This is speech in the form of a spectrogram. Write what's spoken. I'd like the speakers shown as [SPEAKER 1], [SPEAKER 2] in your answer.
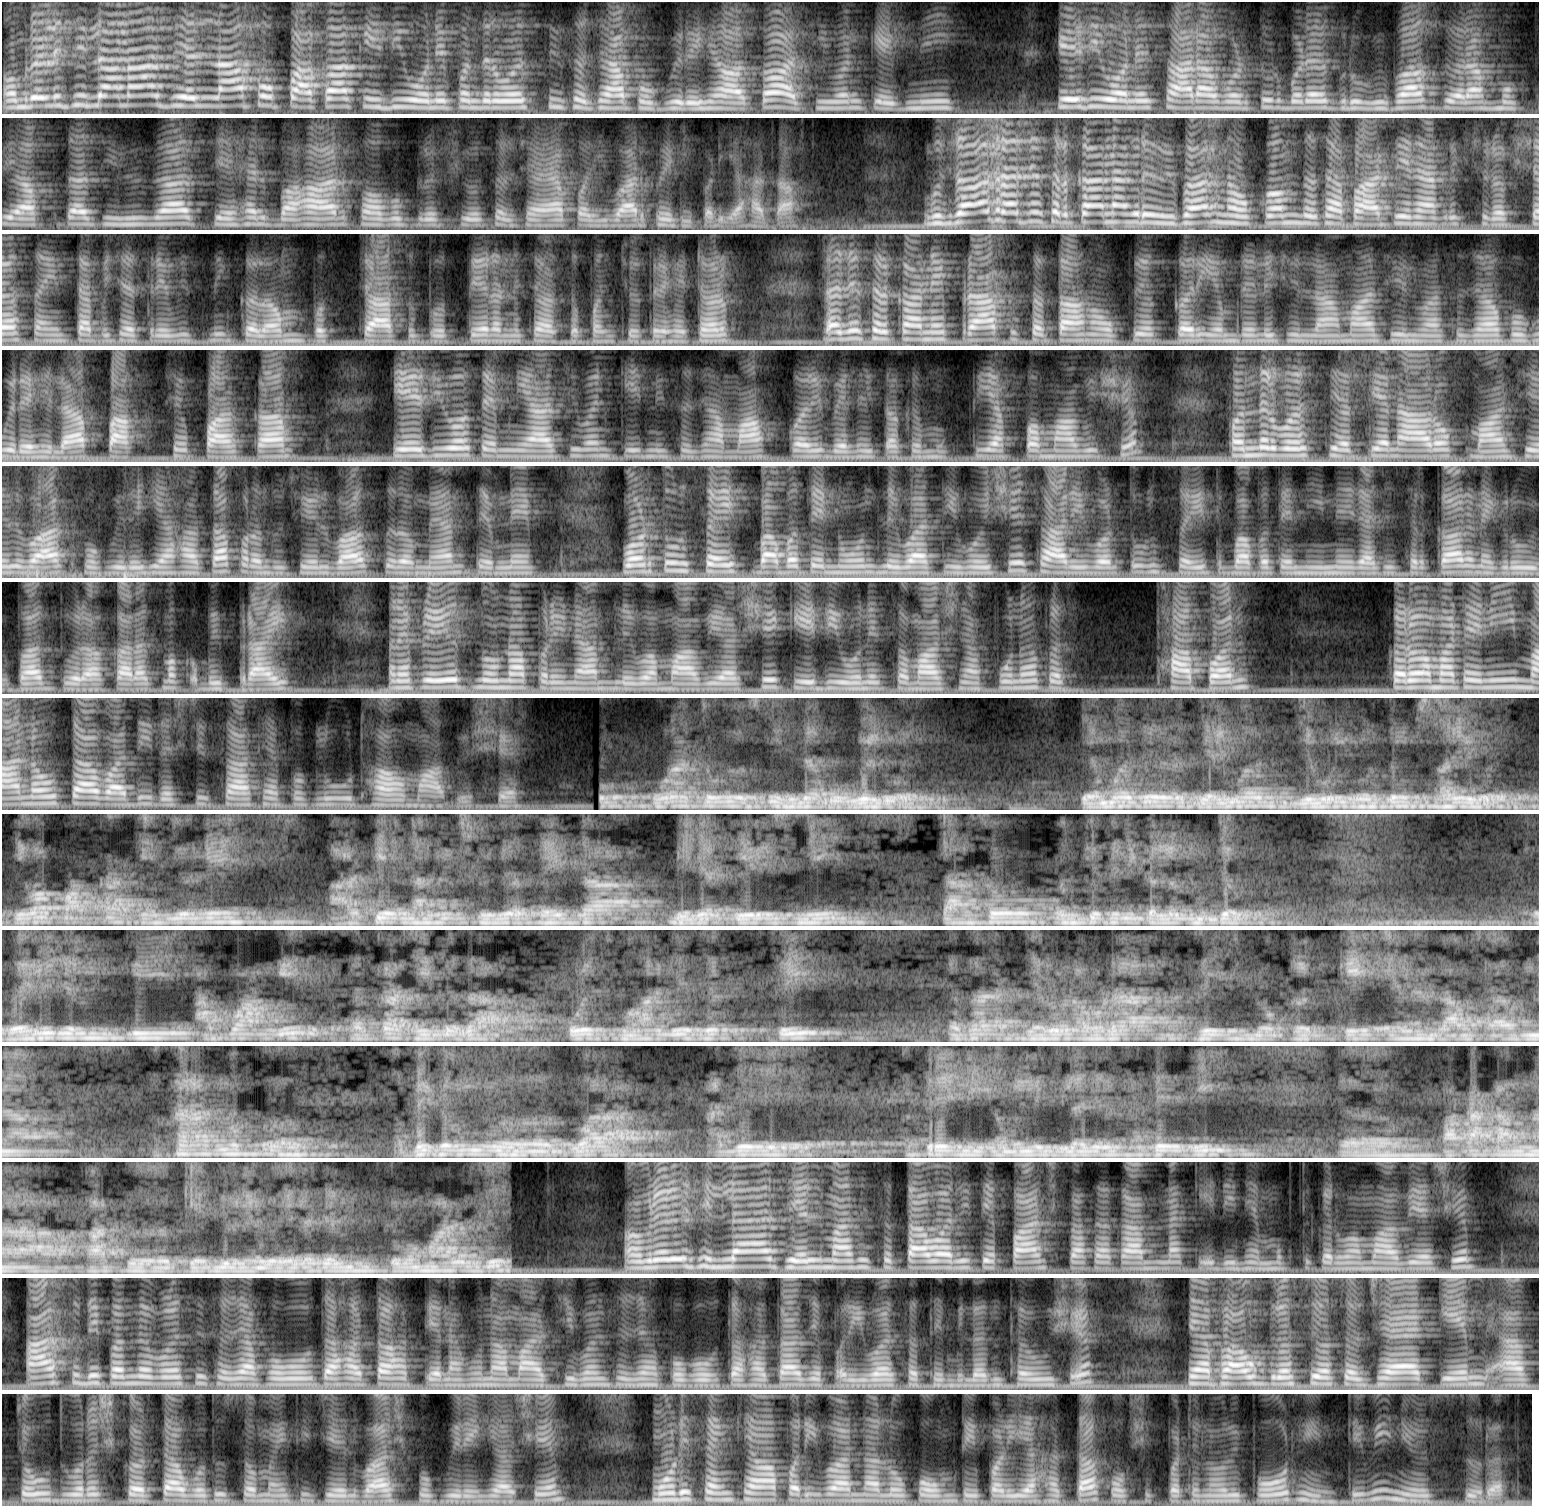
[SPEAKER 1] અમરેલી જિલ્લાના જેલના પાકા કેદીઓને પંદર વર્ષથી સજા ભોગવી રહ્યા હતા. આજીવન કેદની કેદીઓને સારા વર્તુળ બદલ ગૃહ વિભાગ દ્વારા મુક્તિ આપતા જિલ્લા જેલ બહાર ભાવુક દ્રશ્યો સર્જાયા. પરિવાર ભેટી પડ્યા હતા. ગુજરાત રાજ્ય સરકારના ગૃહ વિભાગના હુકમ તથા ભારતીય નાગરિક સુરક્ષા સંહિતા બીજા ત્રેવીસની કલમ ચારસો તોતેર અને ચારસો પંચોતેર હેઠળ રાજ્ય સરકારને પ્રાપ્ત સત્તાનો ઉપયોગ કરી અમરેલી જિલ્લામાં જેલમાં સજા ભોગવી રહેલા પાકચે પારકા કેદીઓ તેમની આજીવન કેદની સજા માફ કરી વહેલી તકે મુક્તિ આપવામાં આવી છે. પંદર વર્ષથી હત્યાના આરોપમાં જેલવાસ ભોગવી રહ્યા હતા, પરંતુ જેલવાસ દરમિયાન તેમને વર્તુળ સહિત બાબતે નોંધ લેવાતી હોય છે. સારી વર્તુળ સહિત બાબતે નિર્ણય રાજ્ય સરકાર અને ગૃહ વિભાગ દ્વારા હકારાત્મક અભિપ્રાય અને પ્રયત્નોના પરિણામ લેવામાં આવ્યા છે. કેદીઓને સમાજના પુનઃ પ્રસ્થાપન કરવા માટેની માનવતાવાદી દ્રષ્ટિ સાથે પગલું ઉઠાવવામાં આવ્યું છે.
[SPEAKER 2] પૂરા ચૌદ વર્ષની સજા ભોગવેલું હોય. તેમજ જેલમાં જેઓની વર્તણૂક સારી હોય તેવા પાકા કેદીઓને ભારતીય નાગરિક સુવિધા સંહિતા બે હજાર ત્રેવીસની ચારસો પંચોતેરની કલમ મુજબ વહેલી જલમુક્તિ આપવા અંગે સરકાર શ્રી તથા પોલીસ મહાનિદેશક શ્રી તથા જેલોના વડા Shri doctor K L Rao સાહેબના હકારાત્મક અભિગમ દ્વારા આજે અત્રેની અમરેલી જિલ્લા જેલ ખાતેથી પાકા કામના પાંચ કેદીઓને વહેલા જન્મ કરવામાં આવેલ છે.
[SPEAKER 1] અમરેલી જિલ્લા જેલમાંથી સત્તાવાર રીતે પાંચ પાકા કામના કેદીને મુક્ત કરવામાં આવ્યા છે. આજ સુધી પંદર વર્ષથી સજા ભોગવતા હતા. હત્યાના ગુનામાં આજીવન સજા ભોગવતા હતા. જે પરિવાર સાથે મિલન થયું છે. ત્યાં ભાવુક દ્રશ્યો સર્જાયા કેમ? આ ચૌદ વર્ષ કરતાં વધુ સમયથી જેલવાસ ભોગવી રહ્યા છે. મોટી સંખ્યામાં પરિવારના લોકો ઉમટી પડ્યા હતા. કૌશિક પટેલનો report Hind TV news Surat.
